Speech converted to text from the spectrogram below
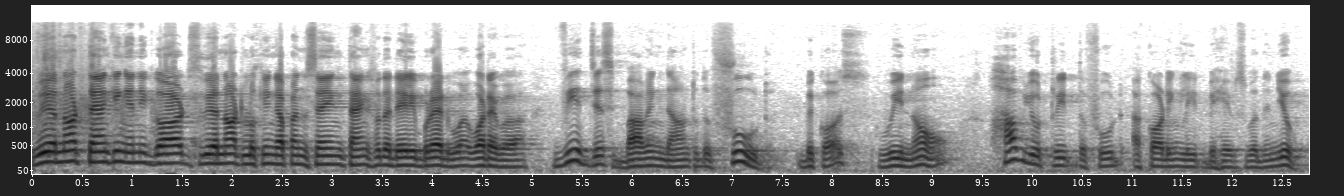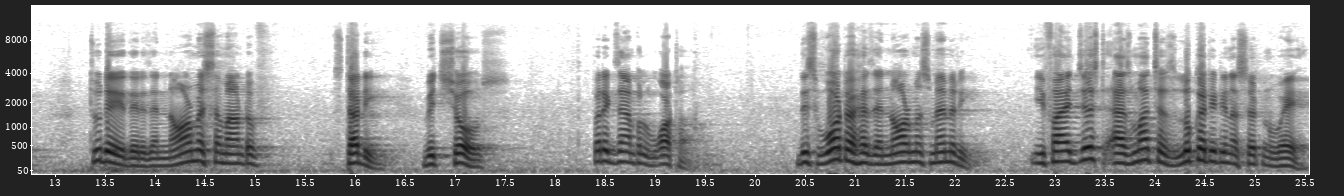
We are not thanking any gods, we are not looking up and saying thanks for the daily bread, whatever. We are just bowing down to the food because we know how you treat the food, accordingly it behaves within you. Today there is enormous amount of study which shows, for example, water. This water has enormous memory. If I just as much as look at it in a certain way,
